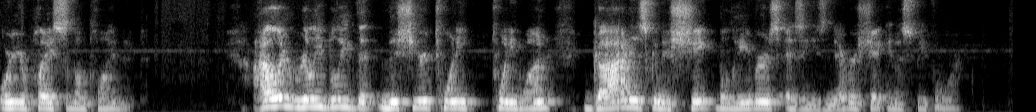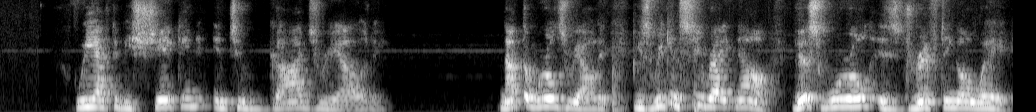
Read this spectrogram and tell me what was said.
or your place of employment. I really believe that in this year 2021, God is going to shake believers as He's never shaken us before. We have to be shaken into God's reality, not the world's reality, because we can see right now this world is drifting away.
